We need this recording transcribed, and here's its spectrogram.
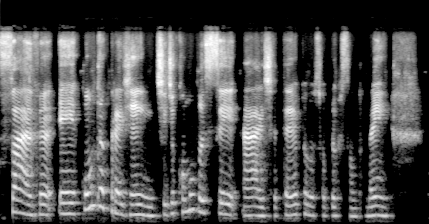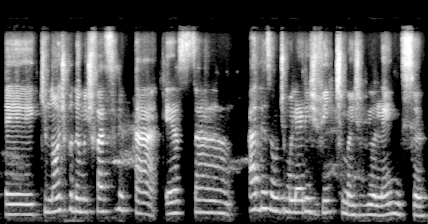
Flávia, é, conta pra gente de como você acha, até pela sua profissão também, é, que nós podemos facilitar essa adesão de mulheres vítimas de violência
